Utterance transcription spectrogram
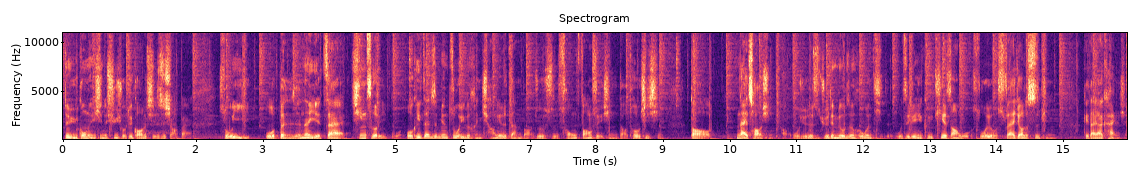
对于功能性的需求最高的其实是小白。所以我本人呢也在亲测了一波，我可以在这边做一个很强烈的担保，就是从防水性到透气性到耐操性啊，我觉得是绝对没有任何问题的。我这边也可以贴上我所有摔跤的视频给大家看一下。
